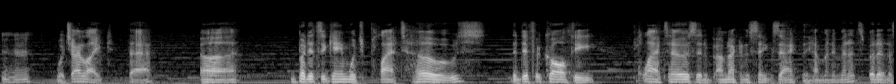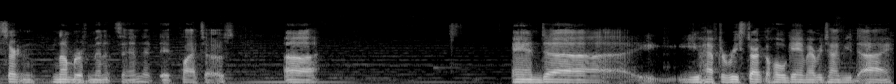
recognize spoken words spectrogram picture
hmm which I like that. Uh, but it's a game which plateaus. The difficulty plateaus at I'm not going to say exactly how many minutes, but at a certain number of minutes in, it, it plateaus. Uh, and uh, you have to restart the whole game every time you die.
